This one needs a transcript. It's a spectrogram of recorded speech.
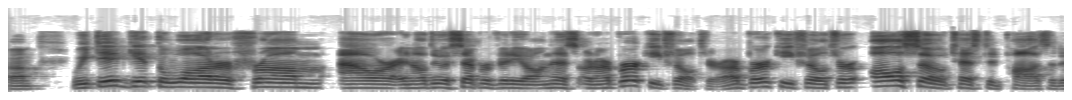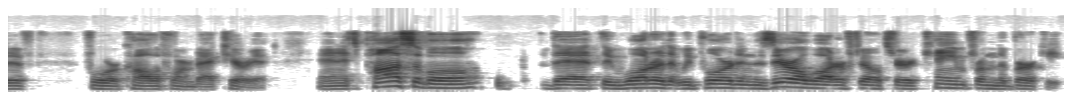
um, we did get the water from our, and I'll do a separate video on this, on our Berkey filter. Our Berkey filter also tested positive for coliform bacteria. And it's possible that the water that we poured in the zero water filter came from the Berkey.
